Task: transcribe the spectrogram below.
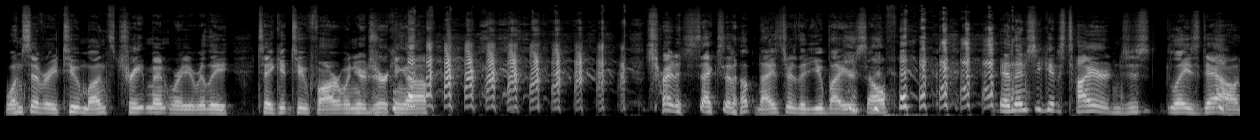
once every two month treatment where you really take it too far when you're jerking off. Try to sex it up nicer than you by yourself. And then she gets tired and just lays down.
